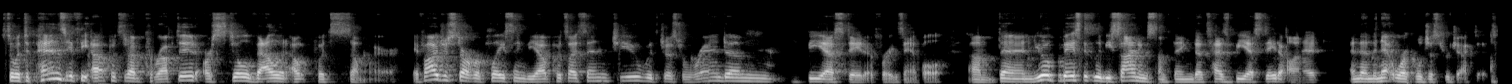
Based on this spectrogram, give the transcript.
So it depends if the outputs that I've corrupted are still valid outputs somewhere. If I just start replacing the outputs I send to you with just random BS data, for example, um, then you'll basically be signing something that has BS data on it, and then the network will just reject it.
